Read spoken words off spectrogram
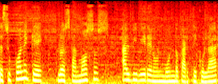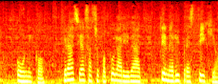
Se supone que, los famosos, al vivir en un mundo particular, único, gracias a su popularidad, dinero y prestigio,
